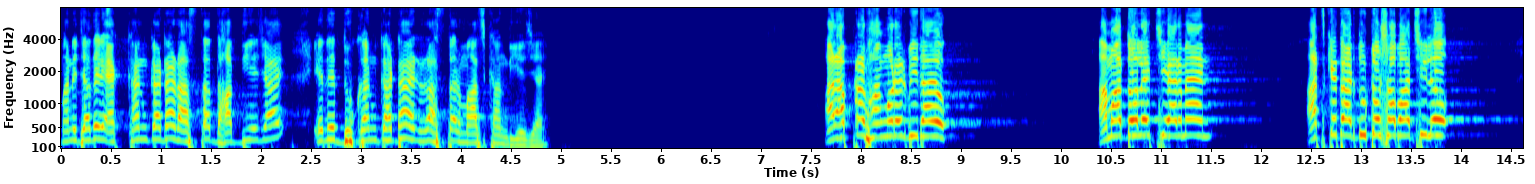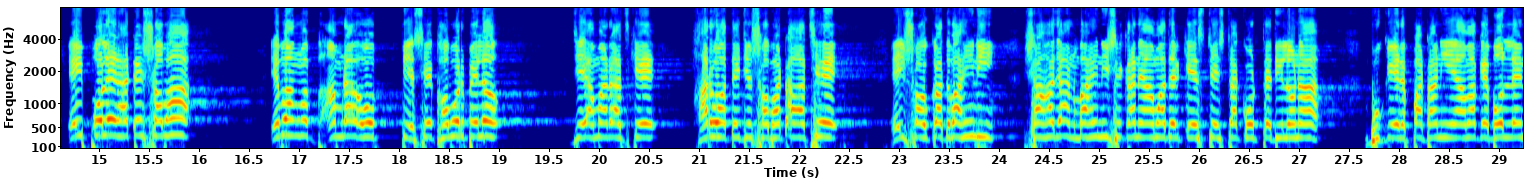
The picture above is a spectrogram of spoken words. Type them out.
মানে যাদের একখান কাটা রাস্তার ধার দিয়ে যায়, এদের দুখান কাটা রাস্তার মাঝখান দিয়ে যায়। আর আপনার ভাঙড়ের বিধায়ক, আমার দলের চেয়ারম্যান, আজকে তার দুটো সভা ছিল, এই পোলের হাটের সভা, এবং আমরা ও সে খবর পেল যে আমার আজকে হারোয়াতে যে সভাটা আছে, এই শওকাত বাহিনী, শাহজাহান বাহিনী সেখানে আমাদেরকে স্টেজটা করতে দিল না। বুকের পাটা নিয়ে আমাকে বললেন,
